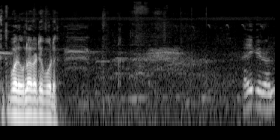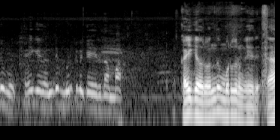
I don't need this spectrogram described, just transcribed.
எடுத்து போடு இன்னொரு வாட்டி போடு. கைக்கு வந்து கைக்கு வந்து முறுக்குனு கயிறு தான்மா. கைக்கு அவர் வந்து முருகன் கயிறு. ஆ?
